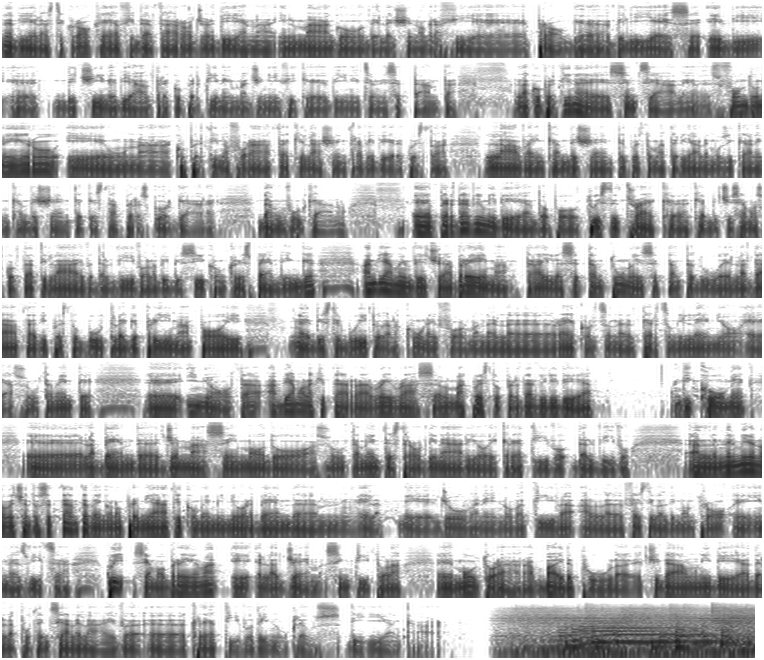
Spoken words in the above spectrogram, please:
Copertina di Elastic Rock è affidata a Roger Dean, il mago delle scenografie prog degli Yes e di eh, decine di altre copertine immaginifiche di inizio anni 70. La copertina è essenziale, sfondo nero e una copertina forata che lascia intravedere questa lava incandescente, questo materiale musicale incandescente che sta per sgorgare da un vulcano. Eh, per darvi un'idea, dopo Twisted Track che ci siamo ascoltati live dal vivo alla BBC con Chris Pending, andiamo invece a Brema tra il 71 e il 72, la data di questo bootleg prima, poi eh, distribuito dalla Cuneiform nel eh, Records nel terzo millennio è assolutamente eh, ignota. Abbiamo la chitarra Ray Russell, ma questo per darvi l'idea di come eh, la band gemmasse in modo assolutamente straordinario e creativo dal vivo. Al, nel 1970 vengono premiati come migliore band um, e la, e giovane innovativa al Festival di Montreux eh, in Svizzera. Qui siamo a Brema e la jam si intitola eh, molto rara By the Pool e ci dà un'idea del potenziale live eh, creativo dei Nucleus di Ian Carr. 何?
